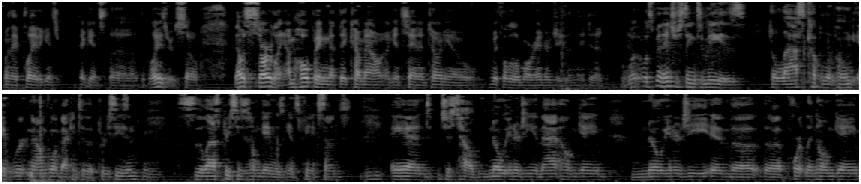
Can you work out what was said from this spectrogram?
when they played against against the the Blazers. So that was startling. I'm hoping that they come out against San Antonio with a little more energy than they did. What, what's been interesting to me is the last couple of home. If we're, now I'm going back into the preseason. Mm-hmm. So the last preseason home game was against Phoenix Suns, mm-hmm. and just how no energy in that home game, no energy in the the Portland home game.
